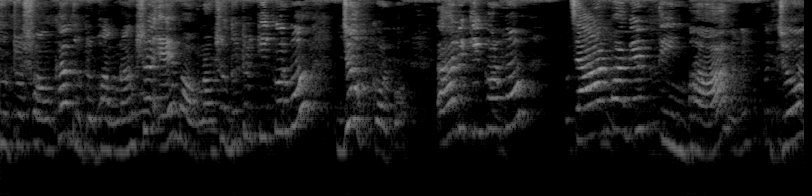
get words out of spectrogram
দুটো সংখ্যা, দুটো ভগ্নাংশ, এই ভগ্নাংশ দুটোর কি করব? যোগ করব। তাহলে কি করব? চার ভাগের তিন ভাগ যোগ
